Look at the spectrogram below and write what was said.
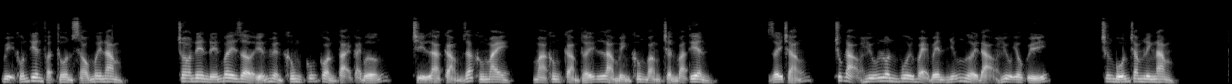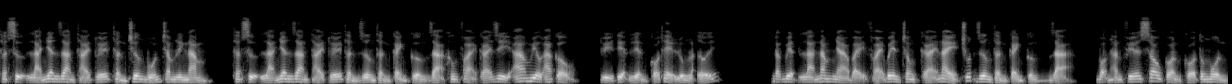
bị khốn tiên phật thôn sáu mươi năm. Cho nên đến bây giờ yến huyền không cũng còn tại cái bướng chỉ là cảm giác không may, mà không cảm thấy là mình không bằng trần bá tiên. Giấy trắng, chúc đạo hữu luôn vui vẻ bên những người đạo hữu yêu quý. Chương bốn trăm linh năm. Thật sự là nhân gian thái tuế thần chương bốn trăm linh năm, thật sự là nhân gian thái tuế thần dương thần cảnh cường giả không phải cái gì a miêu a cậu tùy tiện liền có thể lung lạc tới. Đặc biệt là năm nhà bảy phái bên trong cái này chút dương thần cảnh cường giả, bọn hắn phía sau còn có tông môn,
